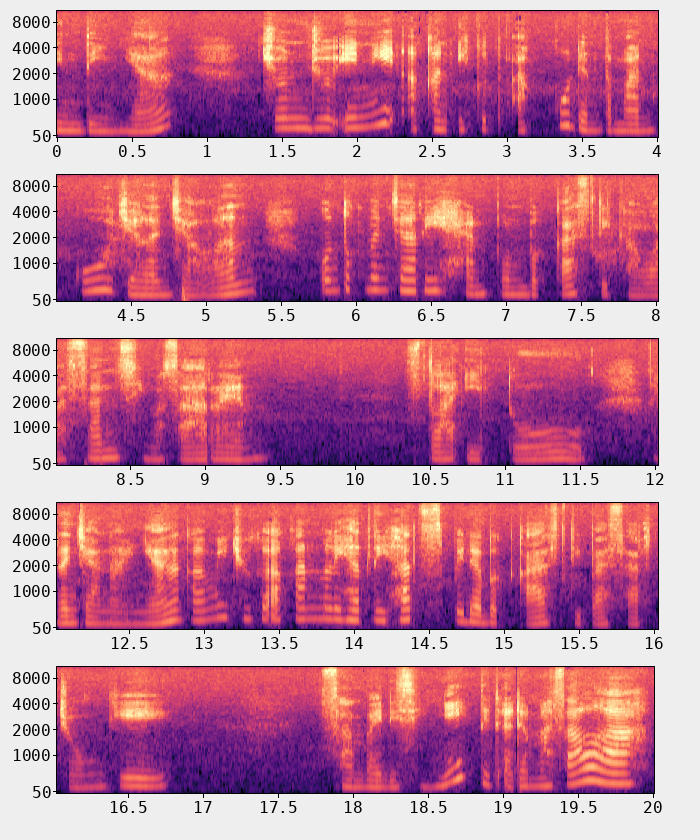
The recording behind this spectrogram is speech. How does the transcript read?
Intinya, Chunju ini akan ikut aku dan temanku jalan-jalan untuk mencari handphone bekas di kawasan Singosaren. Setelah itu, rencananya kami juga akan melihat-lihat sepeda bekas di pasar Congke. Sampai di sini tidak ada masalah.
